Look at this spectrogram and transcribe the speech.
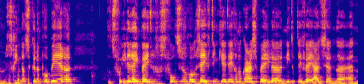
misschien dat ze kunnen proberen. Dat is voor iedereen beter is als ze volgend seizoen gewoon 17 keer tegen elkaar spelen. Niet op tv uitzenden. En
